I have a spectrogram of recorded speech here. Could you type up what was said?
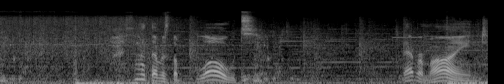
I thought that was the bloat. Never mind.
